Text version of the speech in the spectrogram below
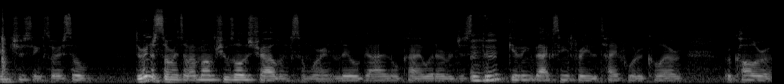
interesting story. So during the summertime, my mom she was always traveling somewhere in Léogâne, Okai, whatever, just Mhm. giving vaccines for either typhoid or cholera, or cholera.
